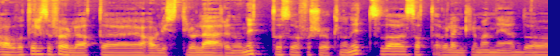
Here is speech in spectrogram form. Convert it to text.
Av og til så føler jeg at eh, jeg har lyst til å lære noe nytt, og så forsøke noe nytt. Så da satte jeg vel egentlig meg ned og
